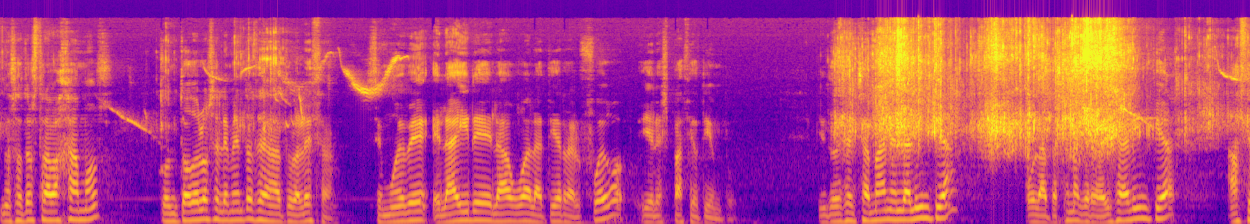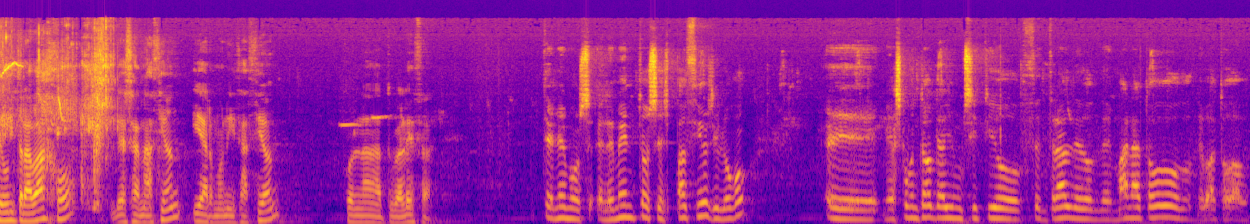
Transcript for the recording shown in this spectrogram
nosotros trabajamos con todos los elementos de la naturaleza se mueve el aire, el agua, la tierra, el fuego y el espacio-tiempo. Y entonces el chamán en la limpia, o la persona que realiza la limpia, hace un trabajo de sanación y armonización con la naturaleza. Tenemos elementos, espacios y luego eh, me has comentado que hay un sitio central de donde emana todo, donde va todo.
